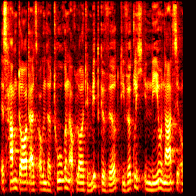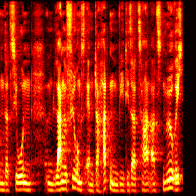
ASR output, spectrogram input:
es haben dort als Organisatoren auch Leute mitgewirkt, die wirklich in Neonazi-Organisationen Organisationen ähm, lange Führungsämter hatten, wie dieser Zahnarzt Möhrig,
